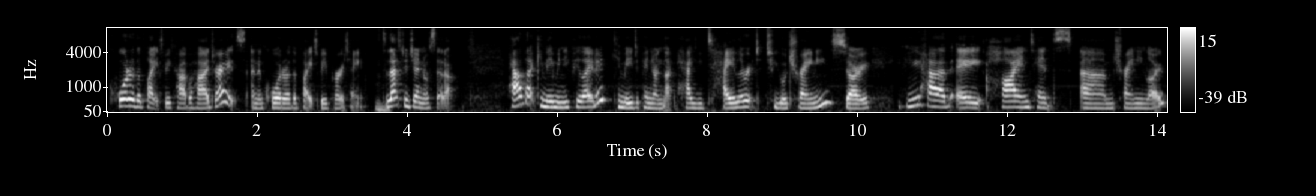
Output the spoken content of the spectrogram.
quarter of the plate to be carbohydrates, and a quarter of the plate to be protein. Mm-hmm. So that's your general setup. How that can be manipulated can be depending on like how you tailor it to your training. So if you have a high intense um, training load,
